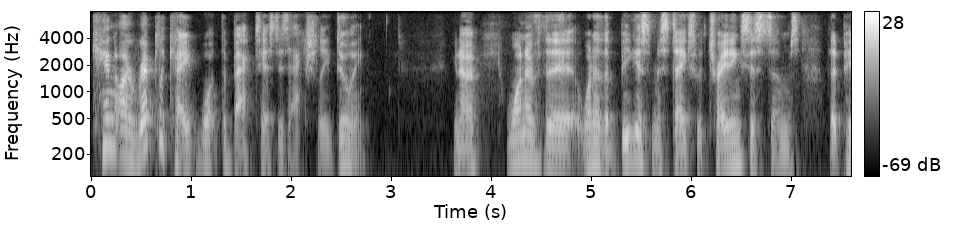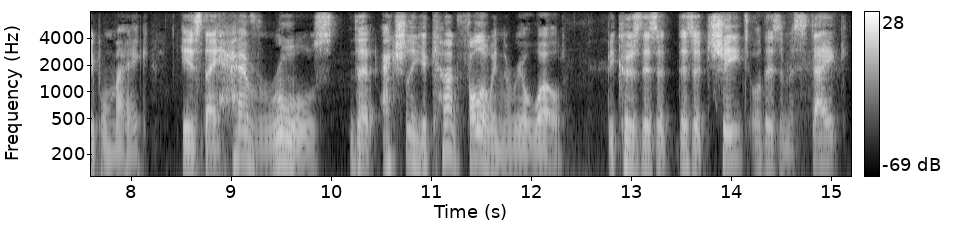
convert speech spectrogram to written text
can I replicate what the back test is actually doing? You know, one of the one of the biggest mistakes with trading systems that people make is they have rules that actually you can't follow in the real world because there's a there's a cheat or there's a mistake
